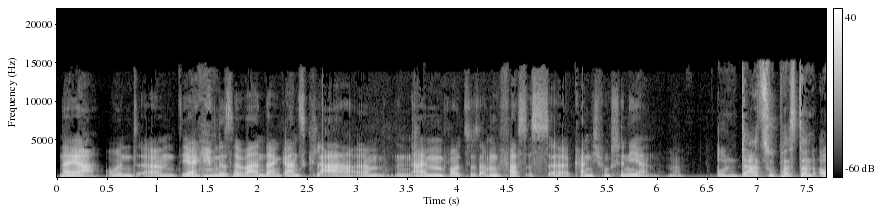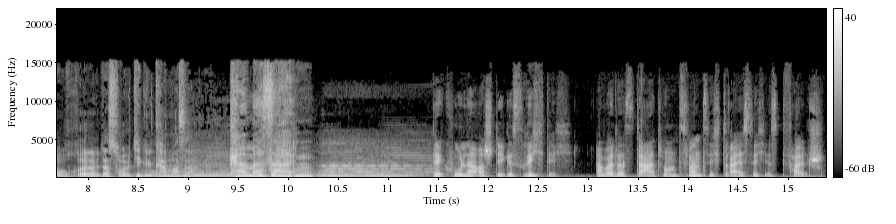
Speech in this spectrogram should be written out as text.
Naja, und ähm, die Ergebnisse waren dann ganz klar. Ähm, in einem Wort zusammengefasst, es äh, kann nicht funktionieren. Ne? Und dazu passt dann auch äh, das heutige Kammer sagen. Kammer sagen. Der Kohleausstieg ist richtig. Aber das Datum 2030 ist falsch.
